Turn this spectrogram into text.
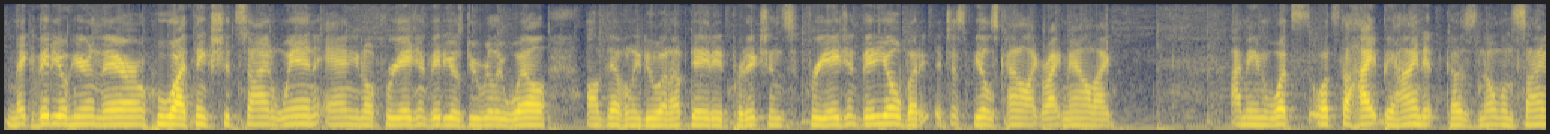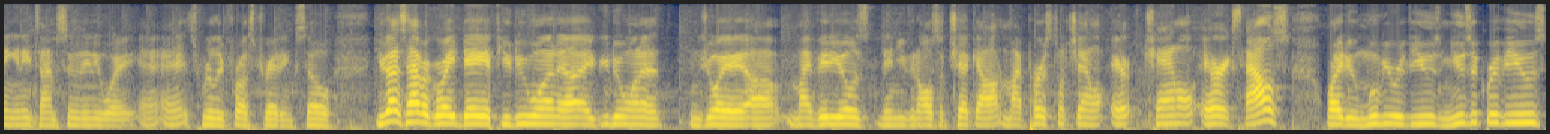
make a video here and there, who I think should sign when, and, you know, free agent videos do really well. I'll definitely do an updated predictions free agent video, but it just feels kind of like right now, like I mean, what's what's the hype behind it? Because no one's signing anytime soon anyway, and, and, it's really frustrating. So, you guys have a great day. If you do want, uh, if you do want to enjoy uh, my videos, then you can also check out my personal channel, er- channel Eric's House, where I do movie reviews, music reviews.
